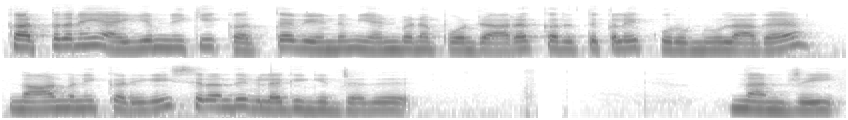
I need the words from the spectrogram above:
கற்பதனை ஐயம் நீக்கி கற்க வேண்டும் என்பன போன்ற அறக்கருத்துக்களை கூறும் நூலாக நான்மணிக்கடிகை சிறந்து விளங்குகின்றது. நன்றி.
